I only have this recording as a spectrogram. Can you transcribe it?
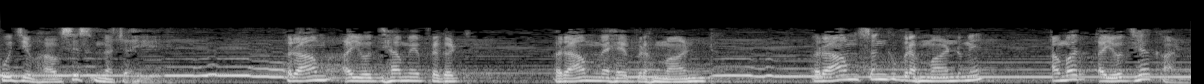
पूज्य भाव से सुनना चाहिए। राम अयोध्या में प्रकट, राम में है ब्रह्मांड, राम संग ब्रह्मांड में अमर अयोध्या कांड।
